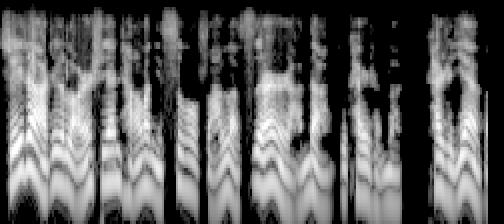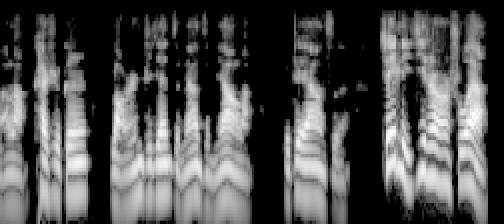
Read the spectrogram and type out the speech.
随着啊这个老人时间长了，你伺候烦了，自然而然的就开始什么？开始厌烦了，开始跟老人之间怎么样怎么样了？就这样子。所以《礼记》上说呀，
